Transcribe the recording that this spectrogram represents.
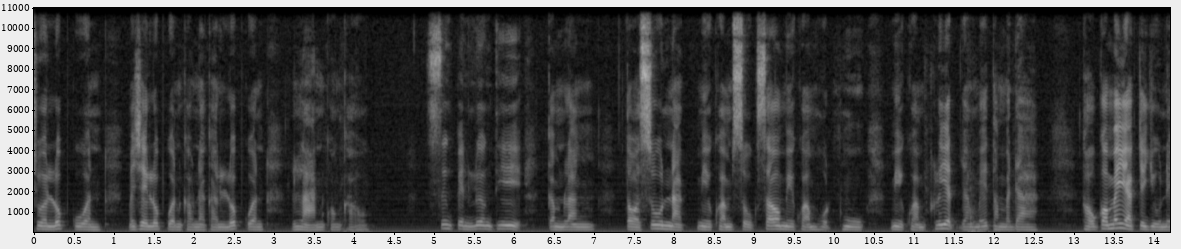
ช่วยรบกวน ไม่ใช่รบกวนเขานะคะรบกวนหลานของเขา ซึ่งเป็นเรื่องที่กำลังต่อสู้หนัก มีความโศกเศร้า มีความหดหู่มีความเครียดอย่างไม่ธรรมดา เขาก็ไม่อยากจะอยู่ใน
